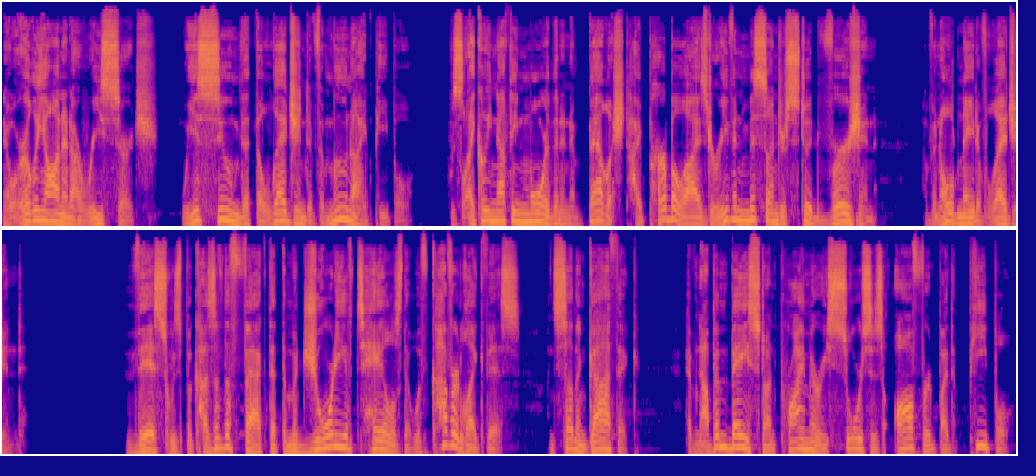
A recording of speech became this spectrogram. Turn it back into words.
Now, early on in our research, we assumed that the legend of the Moon Eyed people was likely nothing more than an embellished, hyperbolized, or even misunderstood version of an old native legend. This was because of the fact that the majority of tales that we've covered like this in Southern Gothic have not been based on primary sources offered by the people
